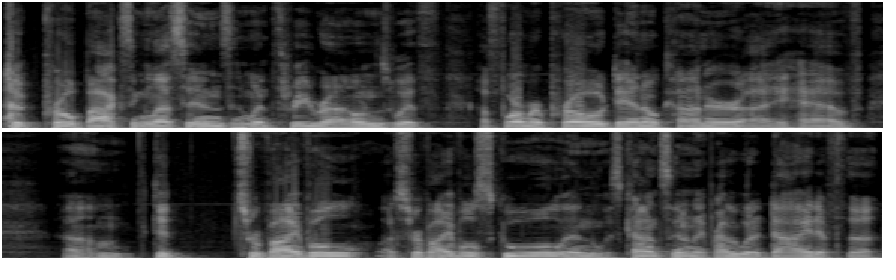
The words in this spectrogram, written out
took pro boxing lessons and went three rounds with a former pro, Dan O'Connor. I have um, did survival a survival school in Wisconsin, and I probably would have died if the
